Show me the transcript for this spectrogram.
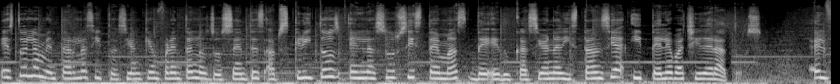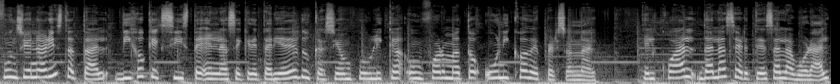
Esto es lamentar la situación que enfrentan los docentes adscritos en los subsistemas de educación a distancia y telebachilleratos. El funcionario estatal dijo que existe en la Secretaría de Educación Pública un formato único de personal, el cual da la certeza laboral,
